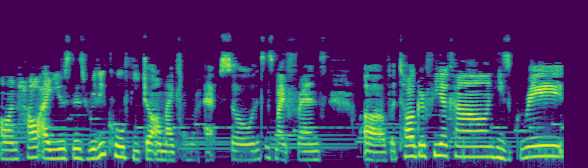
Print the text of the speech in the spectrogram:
on how I use this really cool feature on my camera app. So this is my friend's uh, photography account. He's great.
